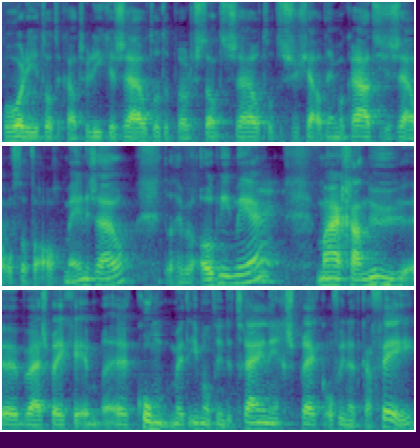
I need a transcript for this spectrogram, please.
hoorde je tot de katholieke zuil, tot de protestantse zuil, tot de sociaal-democratische zuil of tot de algemene zuil. Dat hebben we ook niet meer. Nee. Maar ga nu, eh, bij wijze van spreken, eh, kom met iemand in de trein in gesprek of in het café. Ja.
